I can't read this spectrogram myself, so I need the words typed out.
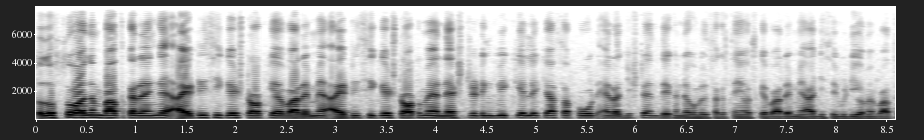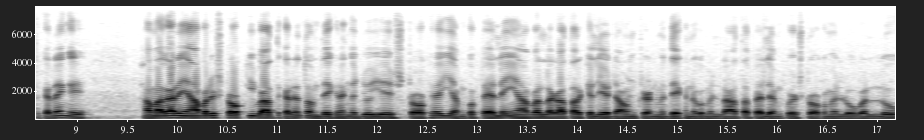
तो दोस्तों, आज हम बात करेंगे आईटीसी के स्टॉक के बारे में। आईटीसी के स्टॉक में नेक्स्ट ट्रेडिंग वीक के लिए क्या सपोर्ट एंड रजिस्टेंस देखने को मिल सकते हैं, उसके बारे में आज इसी वीडियो में बात करेंगे। हम अगर यहाँ पर स्टॉक की बात करें तो हम देख लेंगे जो ये स्टॉक है, ये हमको पहले यहाँ पर लगातार के लिए डाउन ट्रेंड में देखने को मिल रहा था। पहले हमको स्टॉक में लोअर लो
